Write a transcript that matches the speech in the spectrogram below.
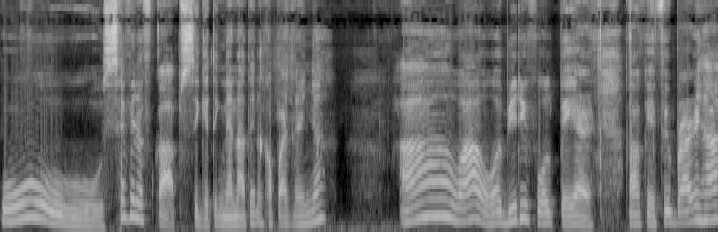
Oh, Seven of Cups. Sige, tingnan natin ang kapartner niya. Ah, wow, a beautiful pair. Okay, February ha.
